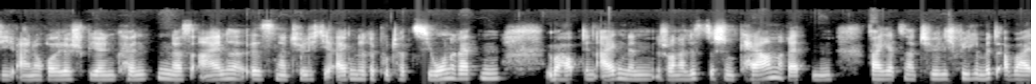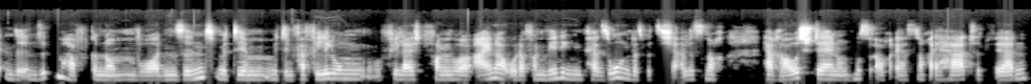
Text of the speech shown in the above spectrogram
die eine Rolle spielen könnten. Das eine ist natürlich die eigene Reputation retten, überhaupt den eigenen journalistischen Kern retten, weil jetzt natürlich viele Mitarbeitende in Sippenhaft genommen worden sind mit dem, mit den Verfehlungen vielleicht von nur einer oder von wenigen Personen. Das wird sich ja alles noch herausstellen und muss auch erst noch erhärtet werden.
